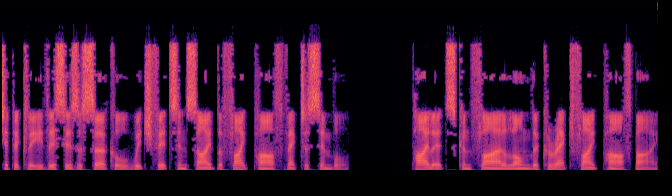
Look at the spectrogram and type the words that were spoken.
Typically this is a circle which fits inside the flight path vector symbol. Pilots can fly along the correct flight path by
